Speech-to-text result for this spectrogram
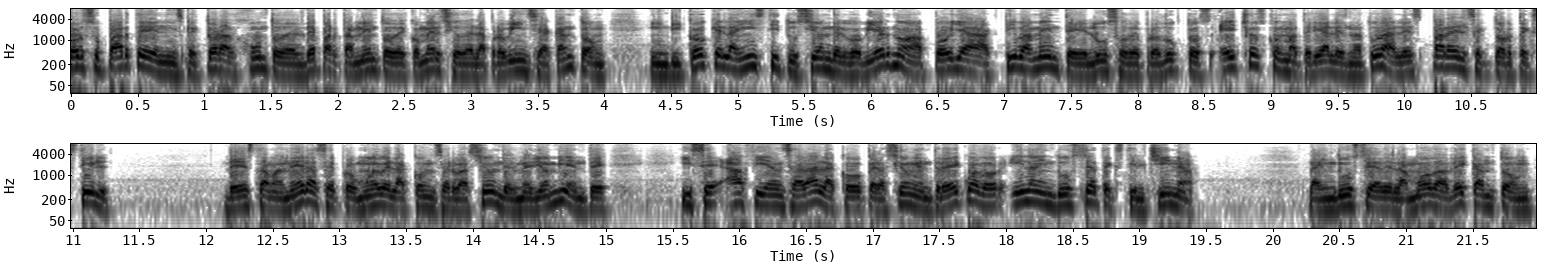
Por su parte, el inspector adjunto del Departamento de Comercio de la provincia Cantón indicó que la institución del gobierno apoya activamente el uso de productos hechos con materiales naturales para el sector textil. De esta manera se promueve la conservación del medio ambiente y se afianzará la cooperación entre Ecuador y la industria textil china. La industria de la moda de Cantón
